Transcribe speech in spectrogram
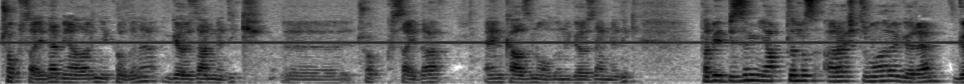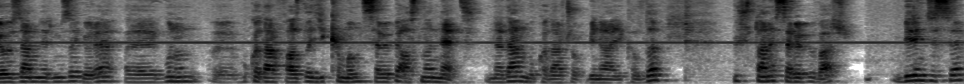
çok sayıda binaların yıkıldığını gözlemledik. Ee, çok sayıda enkazın olduğunu gözlemledik. Tabii bizim yaptığımız araştırmalara göre, gözlemlerimize göre e, bunun e, bu kadar fazla yıkımın sebebi aslında net. Neden bu kadar çok bina yıkıldı? Üç tane sebebi var. Birincisi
